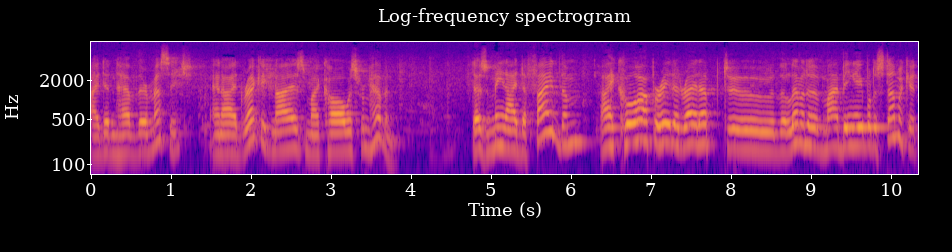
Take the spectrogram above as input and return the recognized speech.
I didn't have their message and I'd recognized my call was from heaven. Doesn't mean I defied them. I cooperated right up to the limit of my being able to stomach it.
